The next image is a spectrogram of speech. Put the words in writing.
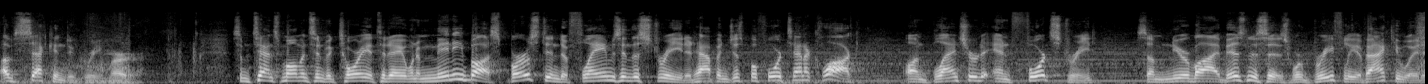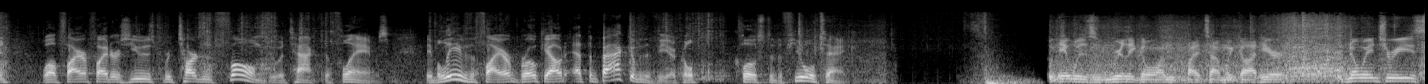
of second degree murder. Some tense moments in Victoria today when a minibus burst into flames in the street. It happened just before 10 o'clock on Blanchard and Fort Street. Some nearby businesses were briefly evacuated while firefighters used retardant foam to attack the flames. They believe the fire broke out at the back of the vehicle, close to the fuel tank. It was really going by the time we got here. No injuries.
